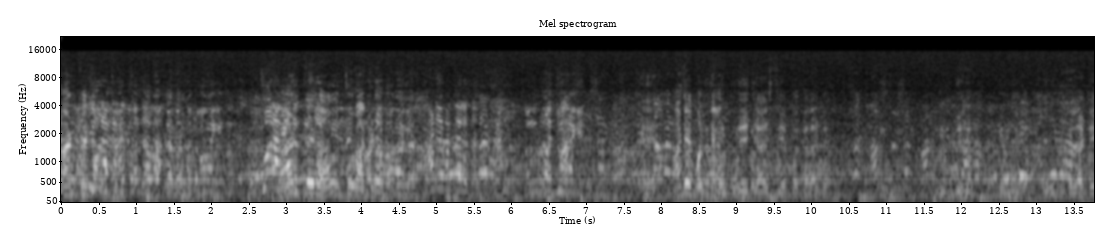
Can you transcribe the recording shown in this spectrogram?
ಕಾಣ್ತಾ ಇಲ್ಲ. ಒಂಚೂರು ಮಾಡೇ ಬರ್ತಾ ಇಲ್ಲ. ಇದೇ ಜಾಸ್ತಿ ಅಪ್ಪ ಗಲಾಟೆ. ನಿಮ್ದು ನಿಮ್ದು ಅವ್ರದ್ದು ಗಲಾಟೆ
